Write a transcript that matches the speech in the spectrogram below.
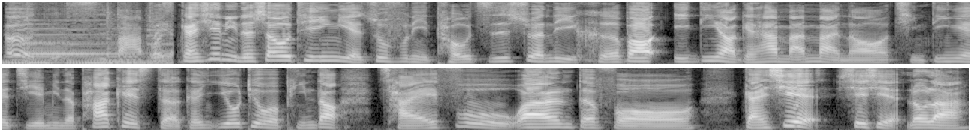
二点四八倍。感谢你的收听，也祝福你投资顺利，荷包一定要给它满满哦！请订阅杰明的 Podcast 跟 YouTube 频道财富 Wonderful。感谢，谢谢 Lola。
